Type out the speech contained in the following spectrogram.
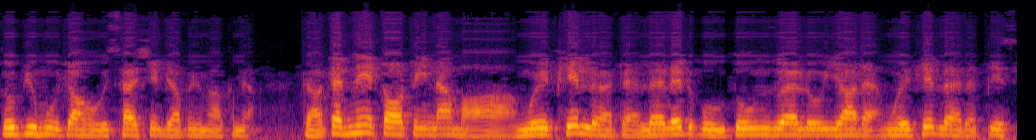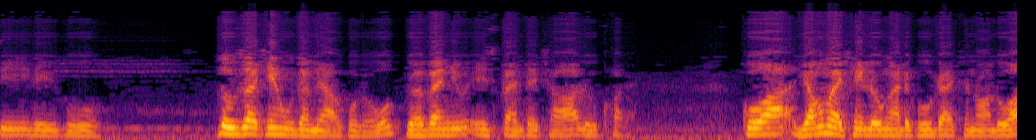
သို့ပြုမှုအကြောင်းကိုဆက်ရှင်းပြပေးမှာခင်ဗျဒါတစ်နှစ်တော်တင်တာမှာငွေဖြစ်လွယ်တဲ့လဲလဲတကူသုံးစွဲလို့ရတဲ့ငွေဖြစ်လွယ်တဲ့ပစ္စည်းတွေကိုသုံးစွဲခြင်းဟူသည်များကိုလို့ revenue expenditure လို့ခေါ်တယ်ကိုကရောင်းဝယ်ခြင်းလုပ်ငန်းတစ်ခုတည်းကျွန်တော်တို့က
